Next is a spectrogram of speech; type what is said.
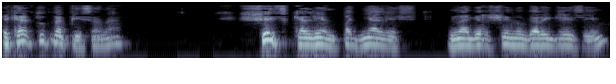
И как тут написано – шесть колен поднялись на вершину горы Гризим,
